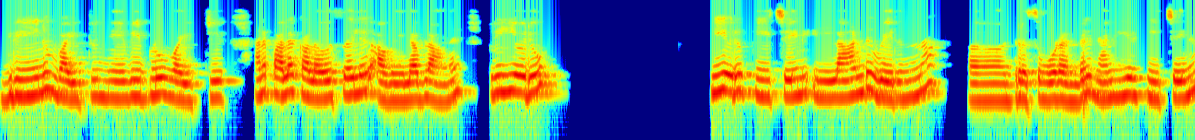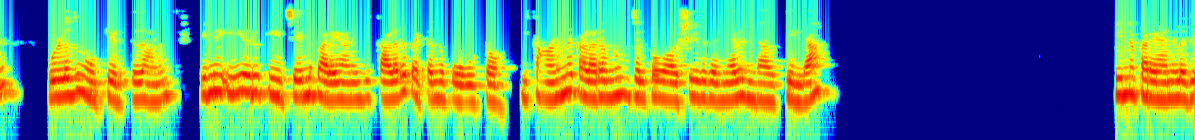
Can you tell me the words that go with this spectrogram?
ഗ്രീനും വൈറ്റും നേവി ബ്ലൂ വൈറ്റ് അങ്ങനെ പല കളേഴ്സിൽ അവൈലബിൾ ആണ്. ഈ ഒരു ഈ ഒരു കീ ചെയിൻ ഇല്ലാണ്ട് വരുന്ന ഡ്രസ്സും കൂടെ ഉണ്ട്. ഞാൻ ഈ ഒരു കീ ചെയിൻ ഉള്ളത് നോക്കിയെടുത്തതാണ് പിന്നെ ഈ ഒരു കീ ചെയിൻ പറയുകയാണെങ്കിൽ കളർ പെട്ടെന്ന് പോകും കേട്ടോ ഈ കാണുന്ന കളറൊന്നും ചിലപ്പോൾ വാഷ് ചെയ്ത് കഴിഞ്ഞാൽ ഉണ്ടാവത്തില്ല. പിന്നെ പറയാനുള്ളത്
